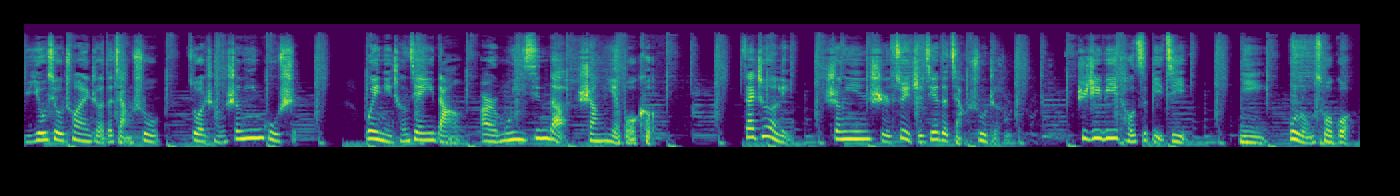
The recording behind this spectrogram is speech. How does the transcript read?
与优秀创业者的讲述做成声音故事，为你呈现一档耳目一新的商业播客。在这里，声音是最直接的讲述者。GGV 投资笔记，你不容错过。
